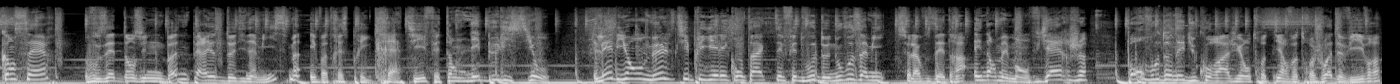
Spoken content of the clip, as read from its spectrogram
Cancer, vous êtes dans une bonne période de dynamisme et votre esprit créatif est en ébullition. Les lions, multipliez les contacts et faites-vous de nouveaux amis. Cela vous aidera énormément. Vierge, pour vous donner du courage et entretenir votre joie de vivre,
